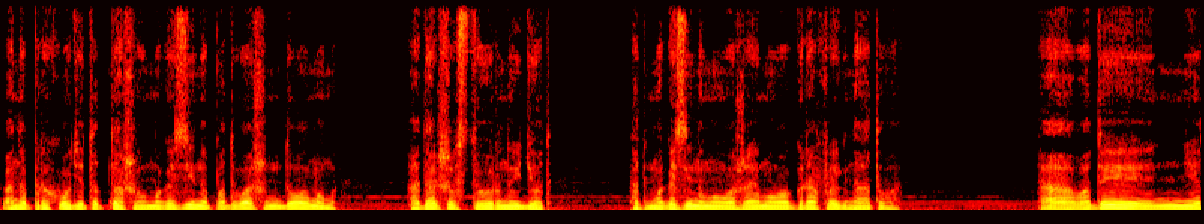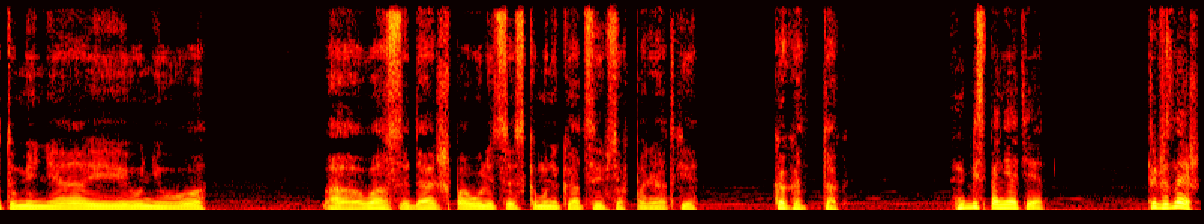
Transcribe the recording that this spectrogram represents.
Она проходит от нашего магазина под вашим домом, а дальше в сторону идет, под магазином уважаемого графа Игнатова. А воды нет у меня и у него. А у вас и дальше по улице с коммуникацией все в порядке? Как это так?» «Без понятия. Ты же знаешь,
